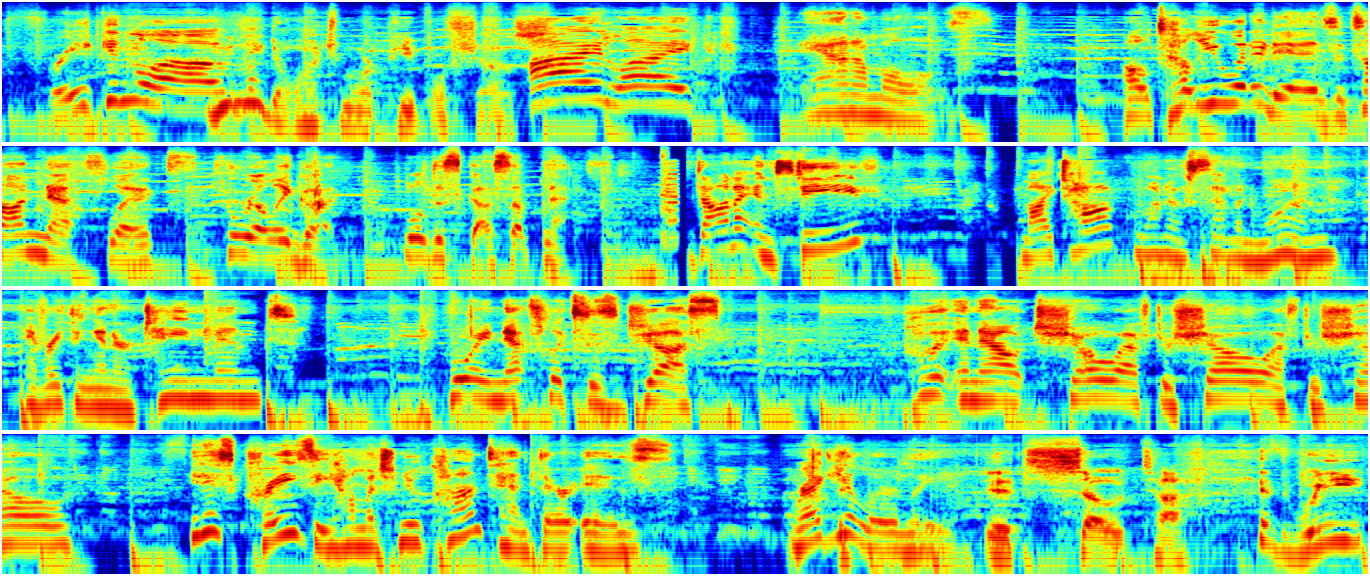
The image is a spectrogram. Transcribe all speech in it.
freaking love. you need to watch more people shows. I like animals. I'll tell you what it is. It's on Netflix. It's really good. We'll discuss up next. Donna and Steve, My Talk 1071, Everything Entertainment. Boy, Netflix is just putting out show after show after show. It is crazy how much new content there is regularly. It's so tough. we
